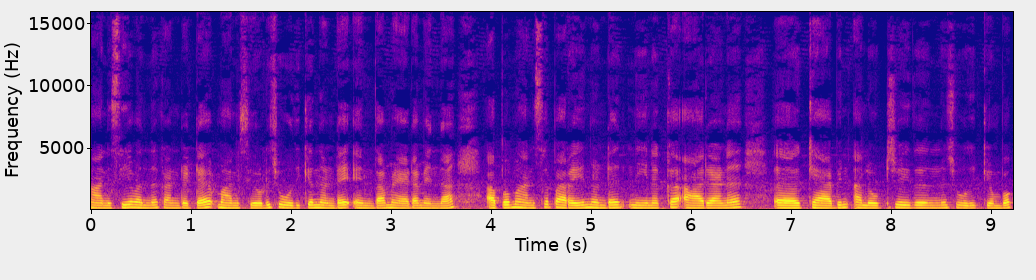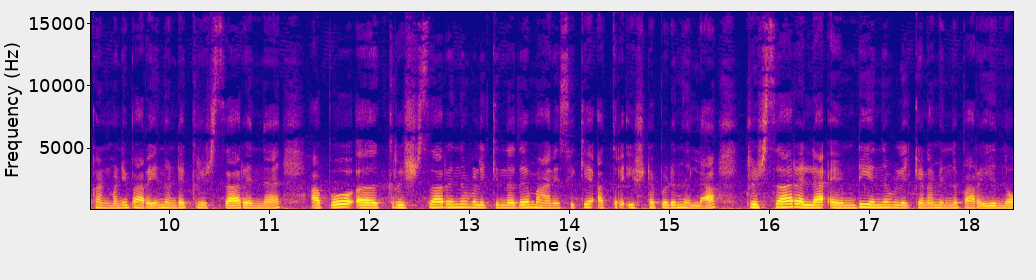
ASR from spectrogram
മാനസിയെ വന്ന് കണ്ടിട്ട് മാനസയോട് ചോദിക്കുന്നുണ്ട് എന്താ മാഡം എന്ന്? അപ്പോൾ മാനസ പറയുന്നുണ്ട് നിനക്ക് ആരാണ് ക്യാബിൻ അലോട്ട് ചെയ്തതെന്ന് ചോദിക്കുമ്പോൾ കൺമണി പറയുന്നുണ്ട് ക്രിഷ് സാർ എന്ന്. അപ്പോൾ ക്രിഷ് സാർ എന്ന് വിളിക്കുന്നത് മാനസിക്ക് അത്ര ഇഷ്ടപ്പെടുന്നില്ല. ക്രിഷ് സാറല്ല എം ഡി എന്ന് വിളിക്കണം എന്ന് പറയുന്നു.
